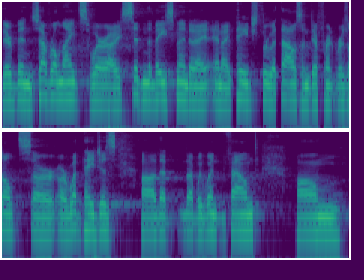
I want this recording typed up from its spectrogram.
There have been several nights where I sit in the basement and I, and I page through a thousand different results or, or web pages uh, that, that we went and found. Um,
